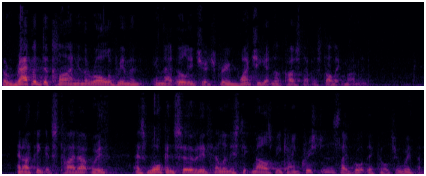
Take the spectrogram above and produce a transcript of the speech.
The rapid decline in the role of women in that early church period once you get into the post apostolic moment. And I think it's tied up with as more conservative Hellenistic males became Christians, they brought their culture with them.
